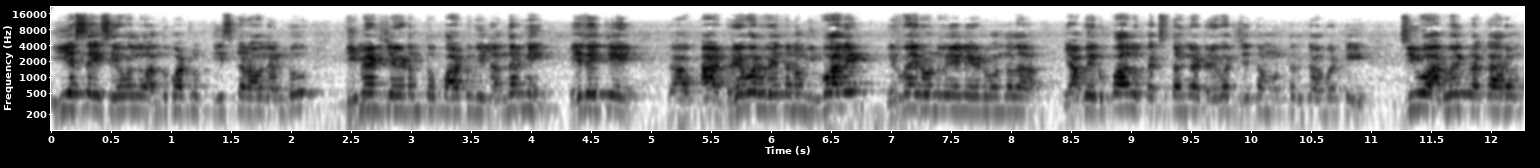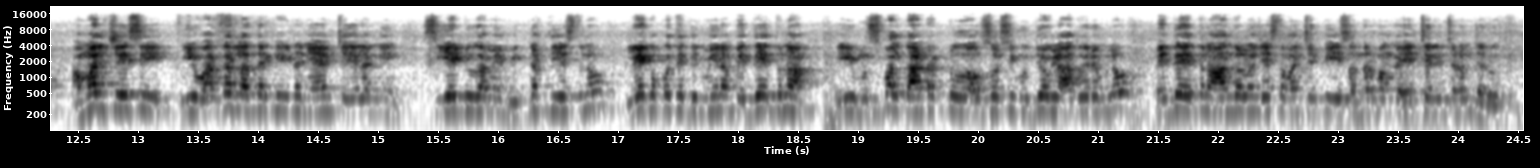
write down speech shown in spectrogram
ఈఎస్ఐ సేవలు అందుబాటులోకి తీసుకురావాలంటూ డిమాండ్ చేయడంతో పాటు వీళ్ళందరినీ ఏదైతే డ్రైవర్ వేతనం ఇవ్వాలి ఇరవై రెండు వేల ఏడు వందల యాభై రూపాయలు ఖచ్చితంగా డ్రైవర్ జీతం ఉంటుంది కాబట్టి జీవో అరవై ప్రకారం అమలు చేసి ఈ వర్కర్లందరికీ ఇట్లా న్యాయం చేయాలని సిఐటిగా మేము విజ్ఞప్తి చేస్తున్నాం. లేకపోతే దీని మీద పెద్ద ఎత్తున ఈ మున్సిపల్ కాంట్రాక్టు అవుట్సోర్సింగ్ ఉద్యోగుల ఆధ్వర్యంలో పెద్ద ఎత్తున ఆందోళన చేస్తామని చెప్పి ఈ సందర్భంగా హెచ్చరించడం జరుగుతుంది.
